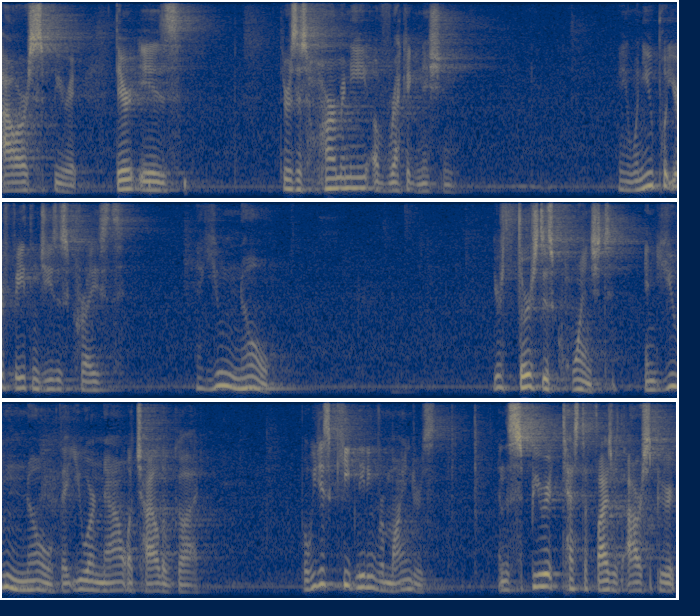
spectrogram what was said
our spirit. There is, there is this harmony of recognition when you put your faith in Jesus Christ, you know your thirst is quenched, and you know that you are now a child of God. But we just keep needing reminders. And the Spirit testifies with our spirit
